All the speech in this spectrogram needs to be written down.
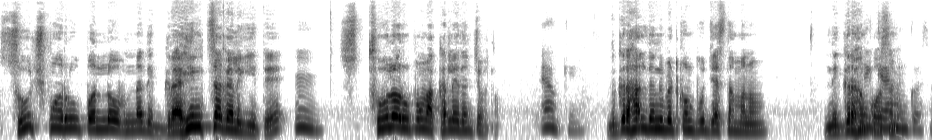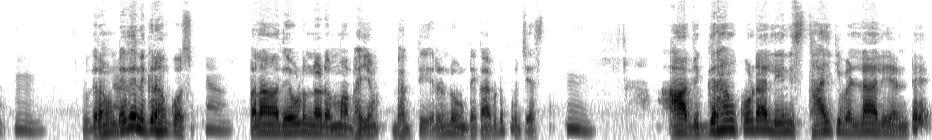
సూక్ష్మ రూపంలో ఉన్నది గ్రహించగలిగితే స్థూల రూపం అక్కర్లేదని చెప్తాం. ఓకే. విగ్రహాలు దేన్ని పెట్టుకొని పూజ చేస్తాం మనం? నిగ్రహం కోసం. విగ్రహం ఉండేదే నిగ్రహం కోసం. ఫలానా దేవుడు ఉన్నాడు అమ్మ భయం భక్తి రెండు ఉంటాయి కాబట్టి పూజ చేస్తాం. ఆ విగ్రహం కూడా లేని స్థాయికి వెళ్ళాలి అంటే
